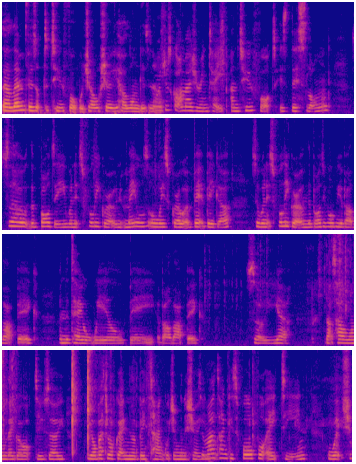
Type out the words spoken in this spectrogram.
Their length is up to 2 foot which I will show you how long is now. So I just got a measuring tape and 2 foot is this long. So the body, when it's fully grown, males always grow a bit bigger. So when it's fully grown, the body will be about that big and the tail will be about that big. So yeah, that's how long they go up to. So you're better off getting them a big tank, which I'm going to show you. So my tank is 4 foot 18, which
